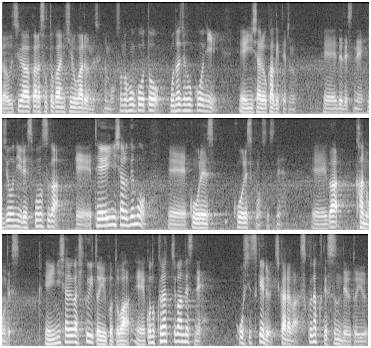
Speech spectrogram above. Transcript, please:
が内側から外側に広がるんですけどもその方向と同じ方向にイニシャルをかけてるのでですね非常にレスポンスが低イニシャルでも高レス高レスポンスですねが可能です。イニシャルが低いということはこのクラッチ板ですね押し付ける力が少なくて済んでるという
